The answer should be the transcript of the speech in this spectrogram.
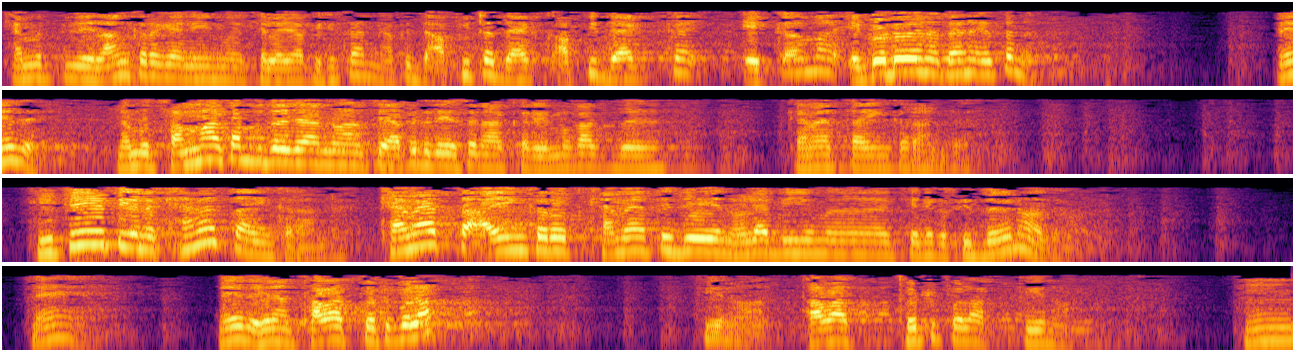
කැමති දේ ලං කර ගැනීම කියලා අපි හිතන්නේ. අපි අපිට දැක් අපි දැක්ක එකම එගොඩ වෙන තැන එතන. නේද? නමුත් සම්මා සම්බුදුරජාණන් වහන්සේ අපිට දේශනා කරේ මොකක්ද? කැමැත්ත අයින් කරන්න. හිතේ තියෙන කැමැත්ත අයින් කරන්න. කැමැත්ත අයින් කරොත් කැමැති දේ නොලැබීම කියන එක සිද්ධ වෙනවද? නෑ. නේද? එහෙනම් තවත් තොටුපළක් තියෙනවා. තවත් තොටුපළක් තියෙනවා. හ්ම්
